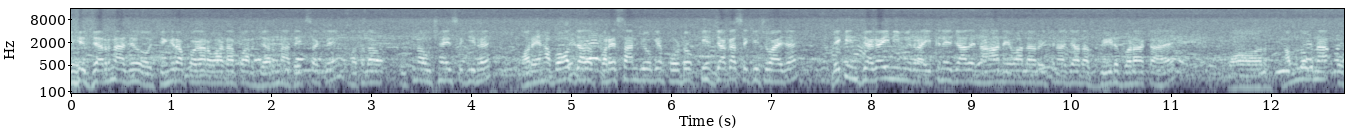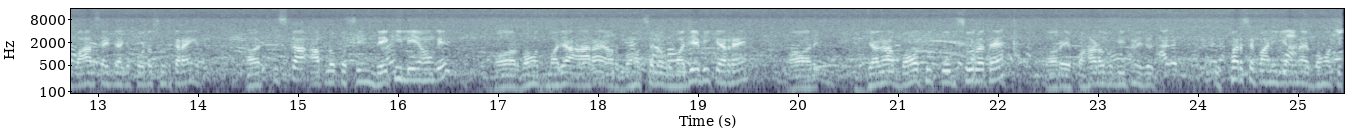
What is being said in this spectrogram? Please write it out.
ये झरना जो चिंगरा पगार वाटर पर झरना देख सकते हैं। मतलब उतना ऊंचाई से गिर है और यहाँ बहुत ज़्यादा परेशान भी हो गए फ़ोटो, किस जगह से खिंचवाया जाए। लेकिन जगह ही नहीं मिल रहा, इतने ज़्यादा नहाने वाला और इतना ज़्यादा भीड़ बड़ा का है। और हम लोग ना वो बाहर साइड जाके फ़ोटो शूट कराएँगे। और इसका आप लोग को सीन देख ही लिए होंगे। और बहुत मज़ा आ रहा है और बहुत से लोग मज़े भी कर रहे हैं। और जगह बहुत ही खूबसूरत है। और ये पहाड़ों के बीच में जो ऊपर से पानी गिरना है बहुत ही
